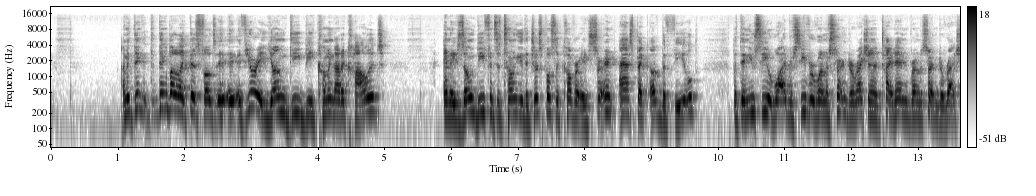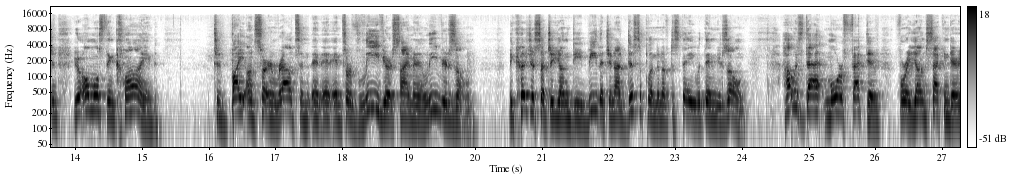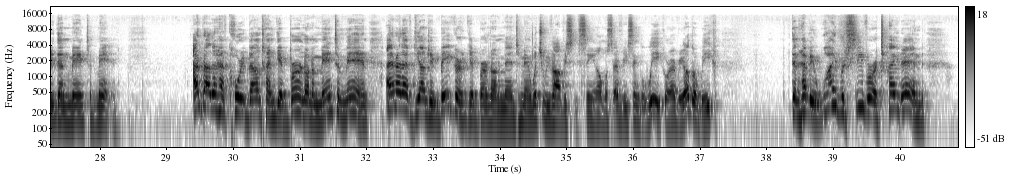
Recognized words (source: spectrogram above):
I mean, think think about it like this, folks. If you're a young DB coming out of college and a zone defense is telling you that you're supposed to cover a certain aspect of the field, but then you see a wide receiver run a certain direction and a tight end run a certain direction, you're almost inclined to bite on certain routes and, and, and sort of leave your assignment and leave your zone because you're such a young DB that you're not disciplined enough to stay within your zone. How is that more effective for a young secondary than man to man? I'd rather have Corey Ballentine get burned on a man to man. I'd rather have DeAndre Baker get burned on a man to man, which we've obviously seen almost every single week or every other week, than have a wide receiver or a tight end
